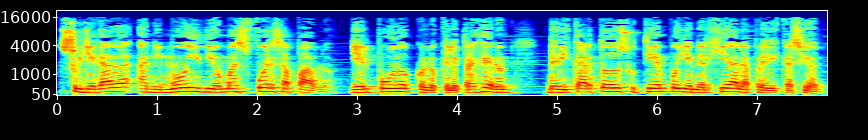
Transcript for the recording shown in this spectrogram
Su llegada animó y dio más fuerza a Pablo, y él pudo, con lo que le trajeron, dedicar todo su tiempo y energía a la predicación.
